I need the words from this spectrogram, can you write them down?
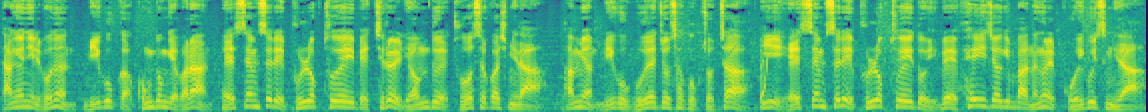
당연히 일본은 미국과 공동 개발한 SM3 블록2A 배치를 염두에 두었을 것입니다. 반면 미국 의회 조사국조차 이 SM3 블록2A 도입에 회의적인 반응을 보이고 있습니다.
